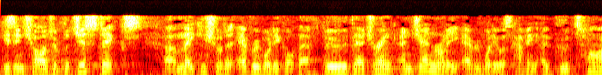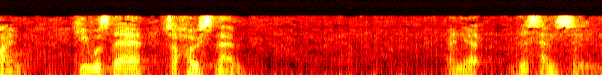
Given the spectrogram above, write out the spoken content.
He's in charge of logistics, uh, making sure that everybody got their food, their drink, and generally everybody was having a good time. He was there to host them. And yet, this MC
